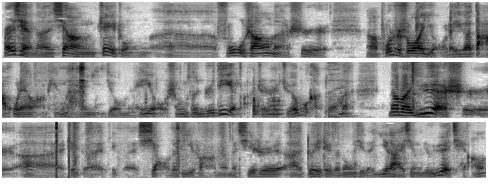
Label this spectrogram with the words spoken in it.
而且呢，像这种呃服务商呢，是啊，不是说有了一个大互联网平台你就没有生存之地了，这是绝不可能的。那么越是呃这个这个小的地方，那么其实呃对这个东西的依赖性就越强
